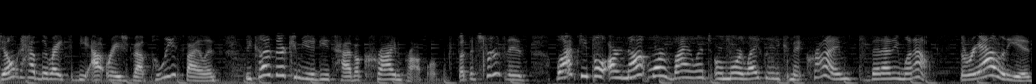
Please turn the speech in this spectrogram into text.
don't have the right to be outraged about police violence because their communities have a crime problem. But the truth is, black people are not more violent or more likely to commit crimes than anyone else. The reality is,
